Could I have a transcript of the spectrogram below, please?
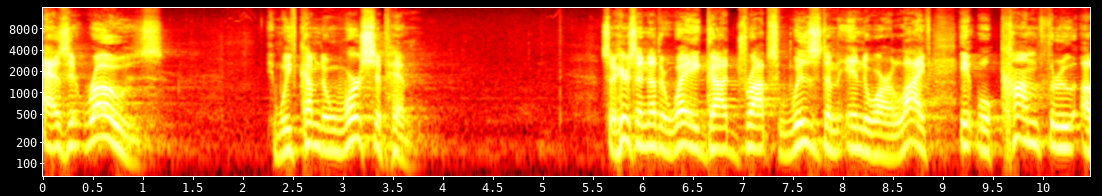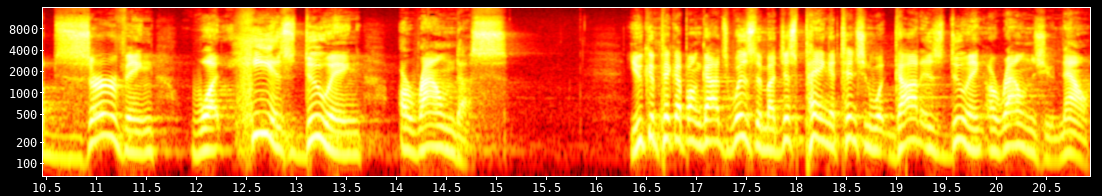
as it rose, and we've come to worship him. So here's another way God drops wisdom into our life it will come through observing what he is doing around us. You can pick up on God's wisdom by just paying attention to what God is doing around you. Now,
